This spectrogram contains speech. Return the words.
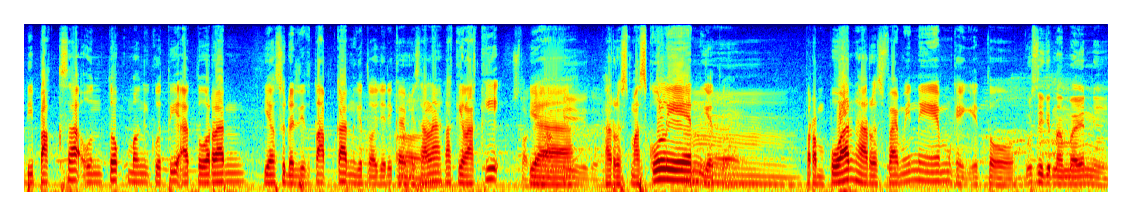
dipaksa untuk mengikuti aturan yang sudah ditetapkan gitu jadi kayak Ah. misalnya laki-laki ya gitu. harus maskulin gitu Hmm. perempuan harus feminim kayak gitu Gue sedikit nambahin nih,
